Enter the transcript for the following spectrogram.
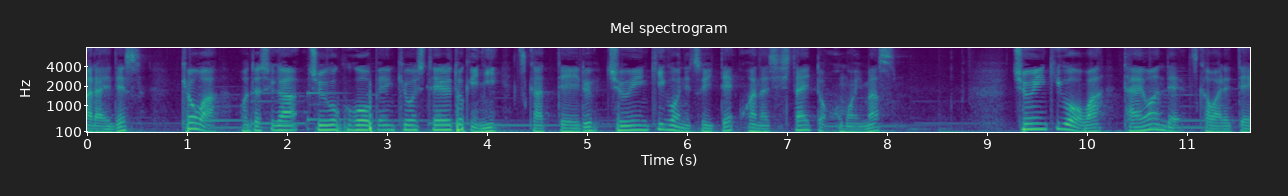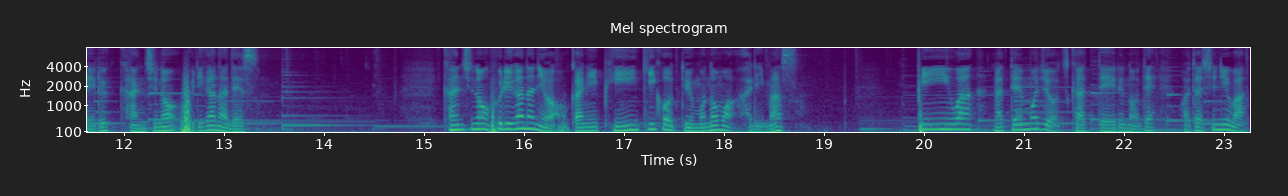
新井です。今日は私が中国語を勉強している時に使っている中印記号についてお話ししたいと思います。中印記号は台湾で使われている漢字の振り仮名です。漢字の振り仮名には他にピン記号というものもあります。ピンはラテン文字を使っているので私には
